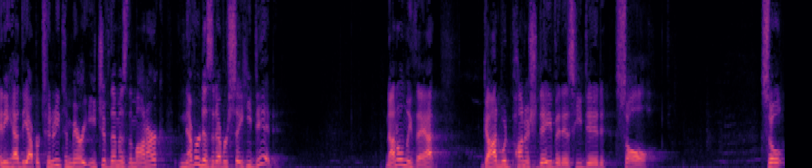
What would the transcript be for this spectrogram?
and he had the opportunity to marry each of them as the monarch, never does it ever say he did. Not only that, God would punish David as he did Saul. So,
